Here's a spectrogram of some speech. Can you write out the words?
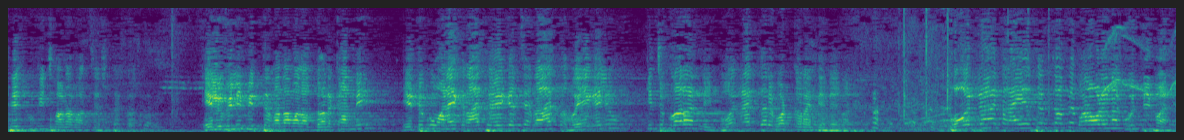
ফেসবুকে ছড়াবার চেষ্টা করো। এলুবিলি মিথ্যে কথা বলার দরকার নেই। এটুকু অনেক রাত হয়ে গেছে, রাত হয়ে গেলেও কিছু করার নেই। ভোর রাত ধরে ভোট করাইতে দেবে ভোর রাত আইএসএফ যাতে ভাঙড়ে না ঘুরতে পারে।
